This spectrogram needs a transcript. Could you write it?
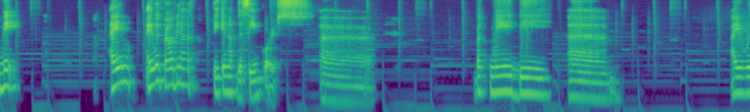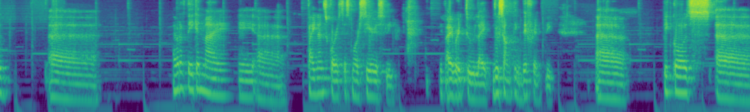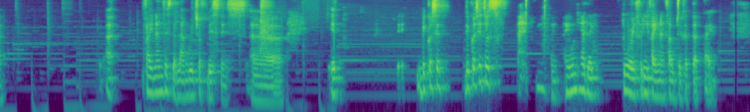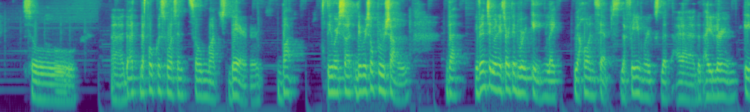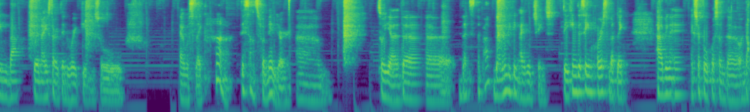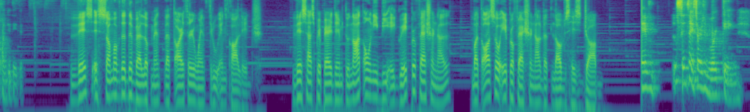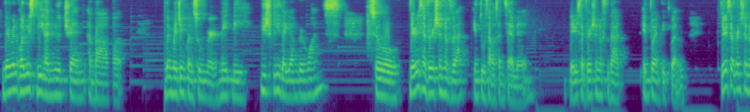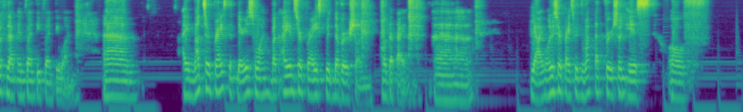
may I I would probably have taken up the same course. Uh, but maybe um, I would uh, I would have taken my uh, finance courses more seriously if I were to like do something differently. Uh, because uh, uh, finance is the language of business. Uh, it, because it because it was I only had like two or three finance subjects at that time. So uh, the, the focus wasn't so much there, but they were so, they were so crucial that eventually when I started working, like the concepts, the frameworks that uh, that I learned came back when I started working. So I was like, huh, this sounds familiar. Um, so yeah, the uh, that's the the only thing I would change. Taking the same course, but like having an extra focus on the on the quantitative. This is some of the development that Arthur went through in college. This has prepared him to not only be a great professional, but also a professional that loves his job. Since I started working, there will always be a new trend about the emerging consumer, maybe usually the younger ones. So there is a version of that in 2007. There is a version of that in 2012 there's a version of that in 2021. Um, I'm not surprised that there is one, but I am surprised with the version all the time. Uh, yeah, I'm only surprised with what that version is of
